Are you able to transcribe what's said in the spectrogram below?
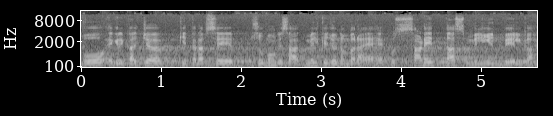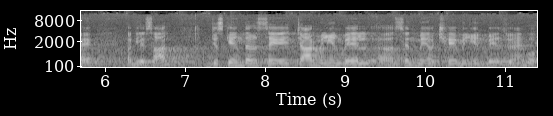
वो एग्रीकल्चर की तरफ़ से सूबों के साथ मिल के जो नंबर आया है, वो साढ़े दस मिलियन बेल का है अगले साल, जिसके अंदर से चार मिलियन बेल सिंध में और छः मिलियन बेल जो हैं वो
